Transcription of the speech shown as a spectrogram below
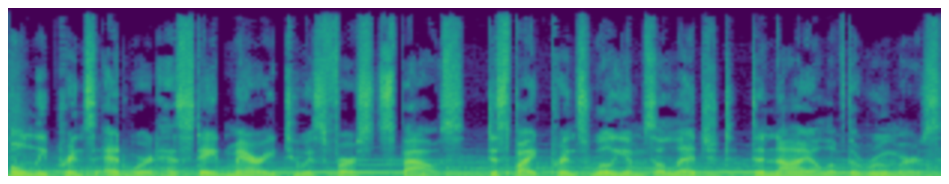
only Prince Edward has stayed married to his first spouse. Despite Prince William's alleged denial of the rumors,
